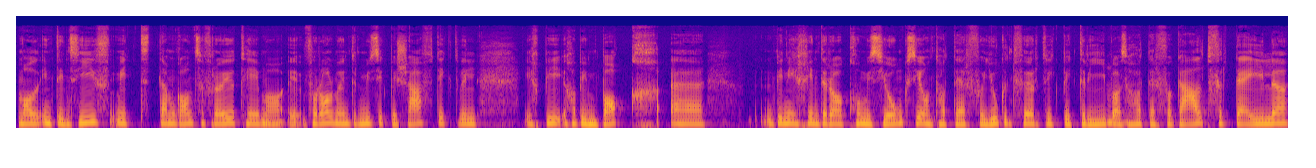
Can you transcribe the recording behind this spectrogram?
mal intensiv mit dem ganzen Freuenthema, mhm. vor allem in der Musik beschäftigt, weil ich bin, ich habe im BAC äh, bin ich in der Kommission und hat der von Jugendförderung betrieben, mhm. also hat er von Geld verteilen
